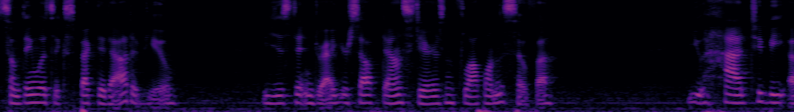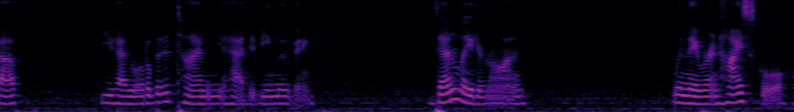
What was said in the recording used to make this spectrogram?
Something was expected out of you. You just didn't drag yourself downstairs and flop on the sofa. You had to be up. You had a little bit of time and you had to be moving. Then later on, when they were in high school,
